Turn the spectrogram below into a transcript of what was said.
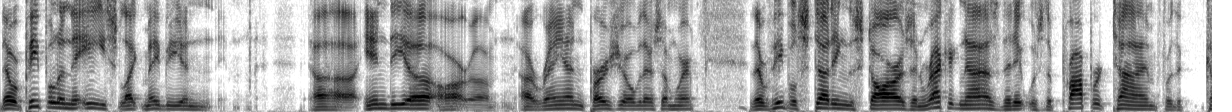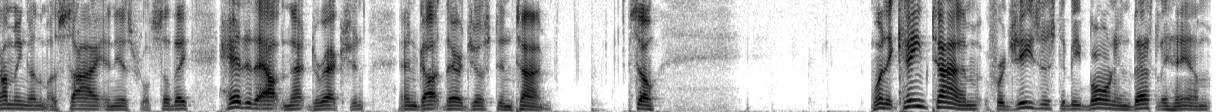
there were people in the East, like maybe in uh, India or um, Iran, Persia, over there somewhere. There were people studying the stars and recognized that it was the proper time for the coming of the Messiah in Israel. So they headed out in that direction and got there just in time. So when it came time for Jesus to be born in Bethlehem,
